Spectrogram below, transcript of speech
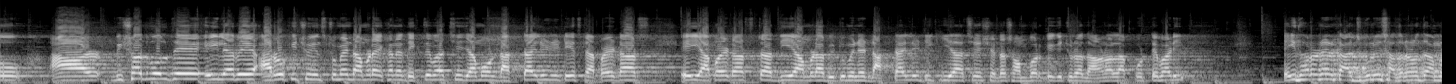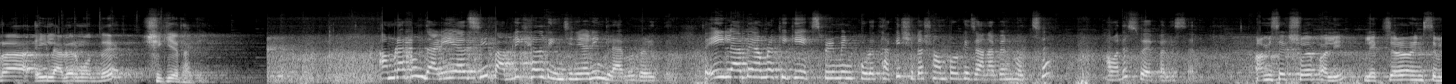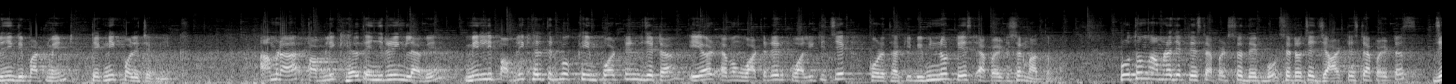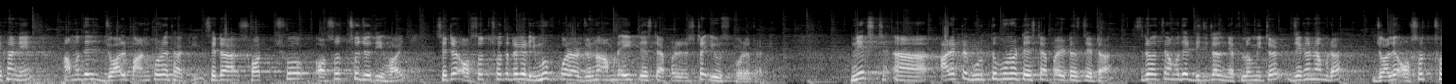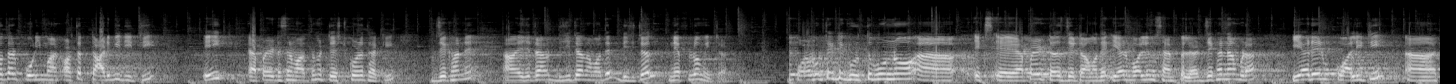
আর বিশদ বলতে এই ল্যাবে আরও কিছু ইনস্ট্রুমেন্ট আমরা এখানে দেখতে পাচ্ছি, যেমন ডাকটাইলিটি টেস্ট অ্যাপারেটার্স এই অ্যাপারেটার্সটা দিয়ে আমরা বিটুমেনের ডাকটাইলিটি কী আছে সেটা সম্পর্কে কিছুটা ধারণা লাভ করতে পারি। এই ধরনের কাজগুলি সাধারণত আমরা এই ল্যাবের মধ্যে শিখিয়ে থাকি। দাঁড়িয়ে আছি পাবলিক হেলথ ইঞ্জিনিয়ারিং ল্যাবরেটরিতে তো এই ল্যাবে আমরা কি কি এক্সপেরিমেন্ট করে থাকি সেটা সম্পর্কে জানাবেন হচ্ছে আমাদের সোয়েব আলী স্যার। আমি Sheikh Shoaib Ali lecturer in civil department technic polytechnic আমরা পাবলিক হেলথ ইঞ্জিনিয়ারিং ল্যাবে মেনলি পাবলিক হেলথের পক্ষে ইম্পর্টেন্ট যেটা এয়ার এবং ওয়াটারের কোয়ালিটি চেক করে থাকি বিভিন্ন টেস্ট অ্যাপারেটাসের মাধ্যমে। প্রথম আমরা যে টেস্ট অ্যাপারেটাসটা দেখব, সেটা হচ্ছে জার টেস্ট অ্যাপারেটাস যেখানে আমাদের জল পান করে থাকি, সেটা স্বচ্ছ, অস্বচ্ছ যদি হয়, সেটার অস্বচ্ছতাটাকে রিমুভ করার জন্য আমরা এই টেস্ট অ্যাপারেটাসটা ইউজ করে থাকি। নেক্সট আরেকটা গুরুত্বপূর্ণ টেস্ট অ্যাপারেটাস যেটা, সেটা হচ্ছে আমাদের ডিজিটাল নেফ্লোমিটার যেখানে আমরা জলে অস্বচ্ছতার পরিমাণ, অর্থাৎ টার্বিডিটি এই অ্যাপারেটাসের মাধ্যমে টেস্ট করে থাকি, যেখানে যেটা ডিজিটাল আমাদের ডিজিটাল নেফ্লোমিটার পরবর্তী একটি গুরুত্বপূর্ণ অ্যাপারেটাস যেটা আমাদের এয়ার ভলিউম স্যাম্পেলার যেখানে আমরা এয়ারের কোয়ালিটি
